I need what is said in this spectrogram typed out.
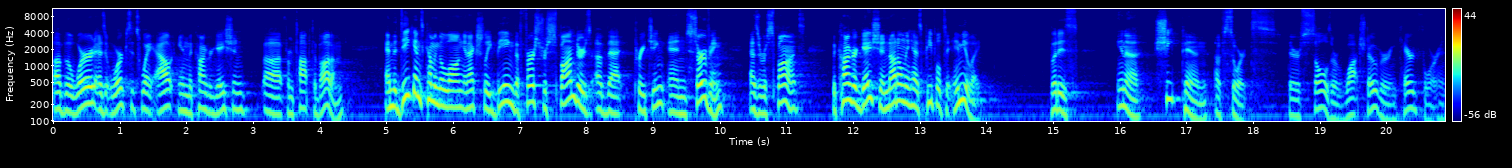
of the word as it works its way out in the congregation uh, from top to bottom, and the deacons coming along and actually being the first responders of that preaching and serving as a response, the congregation not only has people to emulate, but is in a sheep pen of sorts. Their souls are watched over and cared for, and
